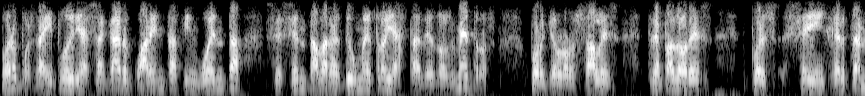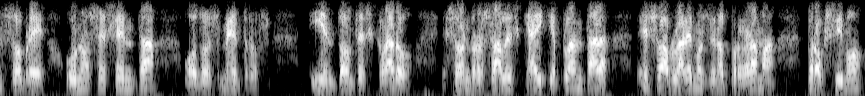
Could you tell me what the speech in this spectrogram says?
Bueno, pues de ahí podría sacar 40, 50, 60 varas de un metro y hasta de dos metros, porque los rosales trepadores pues se injertan sobre unos 60 o dos metros. Y entonces, claro, son rosales que hay que plantar. Eso hablaremos en el programa próximo.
